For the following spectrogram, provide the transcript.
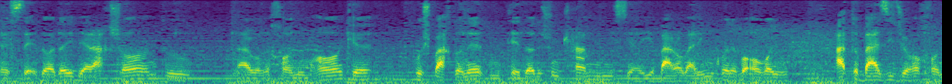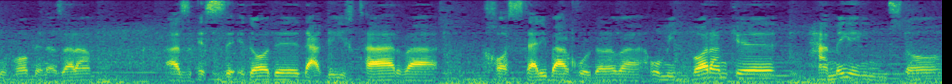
استعدادهای درخشان تو در واقع خانوم ها که خوشبختانه تعدادشون کم نیست یعنی یه برابری می‌کنه با آقایون حتی بعضی جاها خانوم ها به نظرم از استعداد دقیقتر و خاصتری برخوردارم و امیدوارم که همه این دوستان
